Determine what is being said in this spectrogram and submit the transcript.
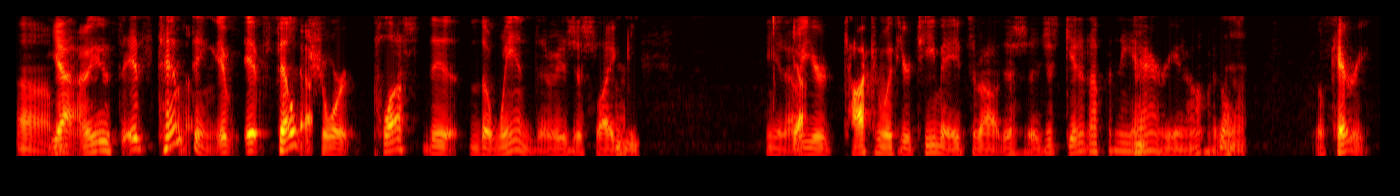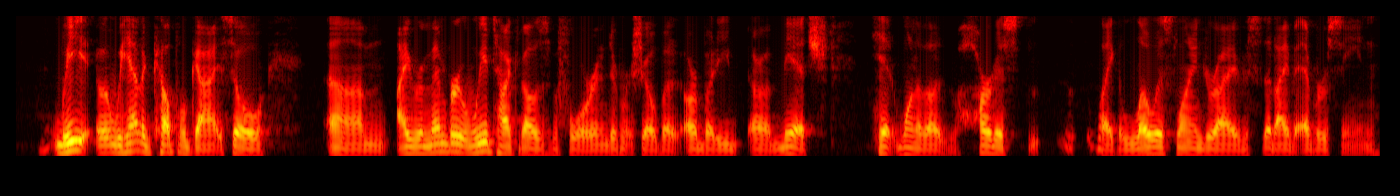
um, yeah, I mean it's, it's tempting. It it felt Yeah. short. Plus the the wind. It was just like Mhm. You know Yeah. you're talking with your teammates about just just get it up in the Mhm. air. You know it'll Mhm. it'll carry. we we had a couple guys. So um, I remember we had talked about this before in a different show, but our buddy uh, Mitch hit one of the hardest, like lowest line drives that I've ever seen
